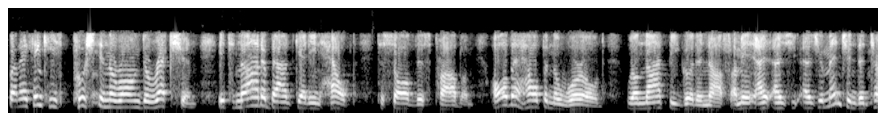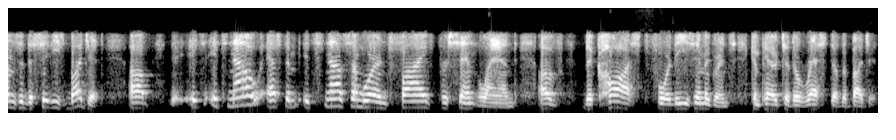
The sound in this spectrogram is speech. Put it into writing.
but I think he's pushed in the wrong direction. It's not about getting help to solve this problem. All the help in the world will not be good enough. I mean, as as you mentioned, in terms of the city's budget, uh, it's it's now estim- it's now somewhere in five percent land of the cost for these immigrants compared to the rest of the budget.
